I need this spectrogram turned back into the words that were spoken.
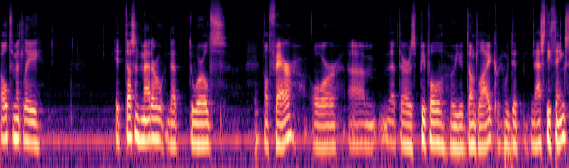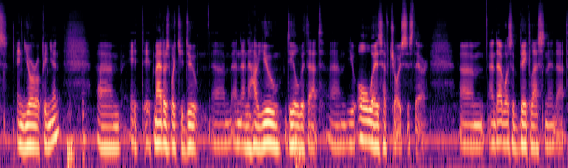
ultimately, it doesn't matter that the world's not fair or um, that there's people who you don't like who did nasty things in your opinion. Um, it, it matters what you do um, and, and how you deal with that. And you always have choices there. Um, and that was a big lesson in that.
